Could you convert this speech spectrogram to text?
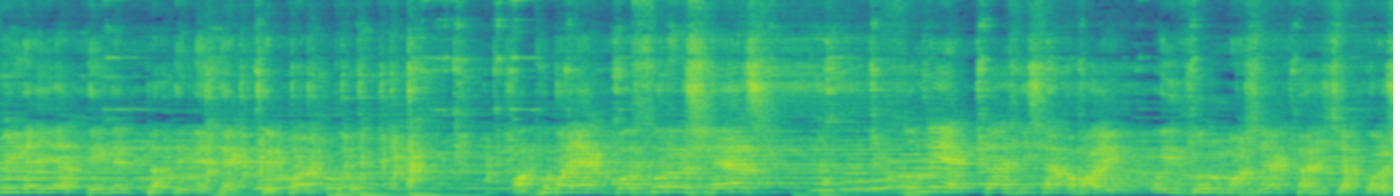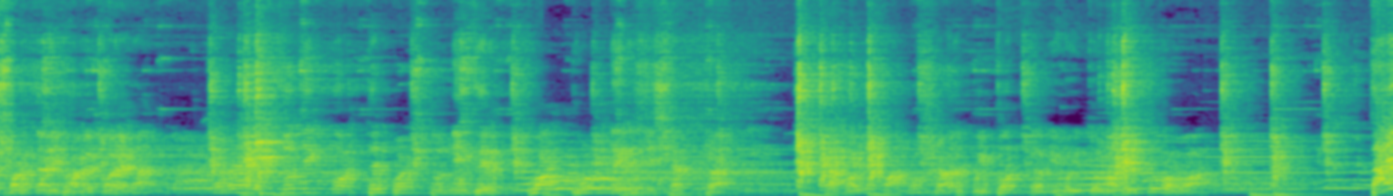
মিলাইয়া দিনেরটা দিনে দেখতে পারত, অথবা এক বছরের শেষ জুনে একটা হিসাব হয়, ওই জুন মাসে একটা হিসাব করে সরকারি ভাবে করে না? তারা যদি করতে পারতো নিজের পণ্যের হিসাবটা তাহলে মানুষ আর বিপদগামী হইতো না হইতো বাবা। তাই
